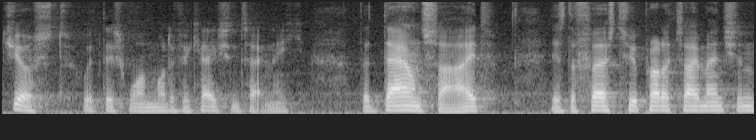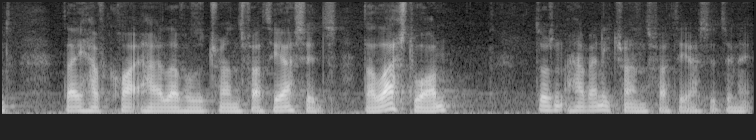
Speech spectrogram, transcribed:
just with this one modification technique. The downside is the first two products I mentioned, they have quite high levels of trans fatty acids. The last one doesn't have any trans fatty acids in it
